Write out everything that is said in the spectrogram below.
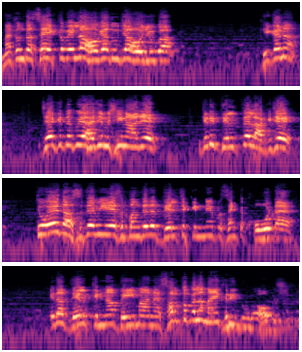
ਮੈਂ ਤੁਹਾਨੂੰ ਦੱਸਿਆ, ਇੱਕ ਵੇਲਾ ਹੋ ਗਿਆ, ਦੂਜਾ ਹੋ ਜਾਊਗਾ। ਠੀਕ ਹੈ ਨਾ? ਜੇ ਕਿਤੇ ਕੋਈ ਇਹੋ ਜਿਹੀ ਮਸ਼ੀਨ ਆ ਜੇ, ਜਿਹੜੀ ਦਿਲ ਤੇ ਲੱਗ ਜੇ, ਤੇ ਉਹ ਇਹ ਦੱਸ ਵੀ ਇਸ ਬੰਦੇ ਦੇ ਦਿਲ 'ਚ ਕਿੰਨੇ ਪਰਸੈਂਟ ਖੋਟ ਹੈ। ਇਹਦਾ ਦਿਲ ਕਿੰਨਾ ਬੇਈਮਾਨ ਹੈ। ਸਭ ਤੋਂ ਪਹਿਲਾਂ ਮੈਂ ਖਰੀਦੂਗਾ ਉਹ ਮਸ਼ੀਨ।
